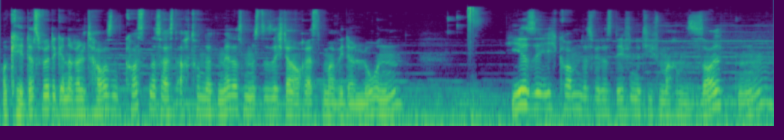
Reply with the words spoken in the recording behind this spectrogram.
Okay, das würde generell 1000 kosten, das heißt 800 mehr. Das müsste sich dann auch erstmal wieder lohnen. Hier sehe ich kommen, dass wir das definitiv machen sollten,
